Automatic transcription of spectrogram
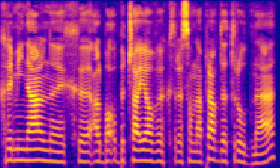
kryminalnych albo obyczajowych, które są naprawdę trudne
